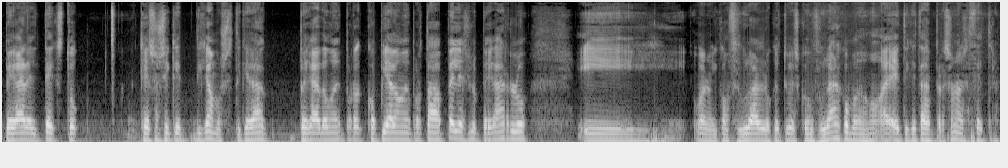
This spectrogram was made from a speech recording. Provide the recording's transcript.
pegar el texto que eso sí que digamos te queda pegado en el, copiado en el portapapeles, lo pegarlo y bueno y configurar lo que tú ves configurar como etiquetar personas etcétera.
